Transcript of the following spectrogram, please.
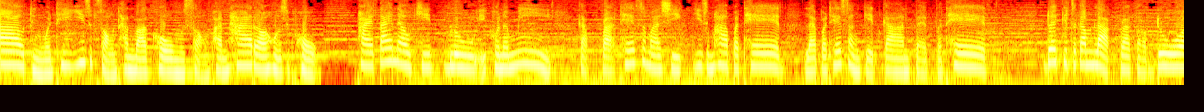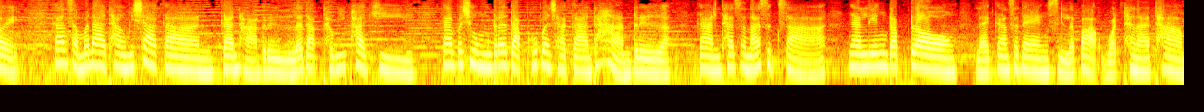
19 ถึงวันที่ 22 ธันวาคม 2566 ภายใต้แนวคิด Blue Economy กับประเทศสมาชิก 25 ประเทศ และประเทศสังเกตการณ์8ประเทศ โดยกิจกรรมหลักประกอบด้วย การสัมมนาทางวิชาการ การหารือระดับทวิภาคี การประชุมระดับผู้บัญชาการทหารเรือ การทัศนศึกษา งานเลี้ยงรับรอง และการแสดงศิลปะวัฒนธรรม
